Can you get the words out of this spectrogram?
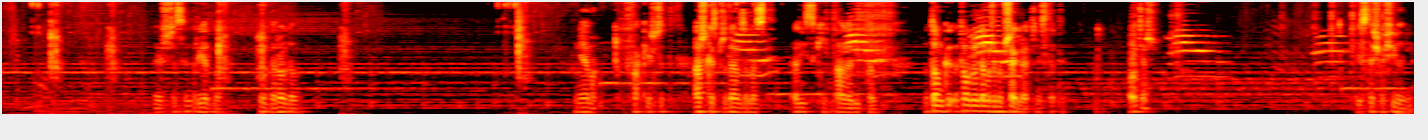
Łukiem. No jeszcze syndr jedno. Kurde, roll down. Nie ma. Fuck, jeszcze Aszkę sprzedałem zamiast Eliski, ale Lipton. No tą, tą rundę możemy przegrać niestety. Chociaż. Jesteśmy silni.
